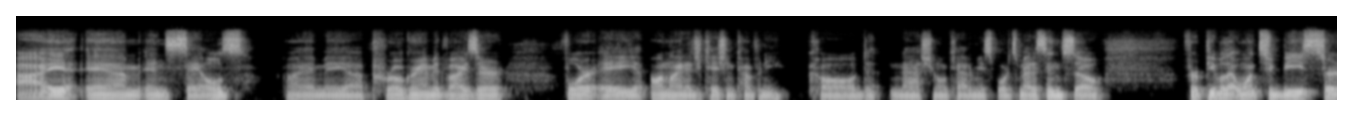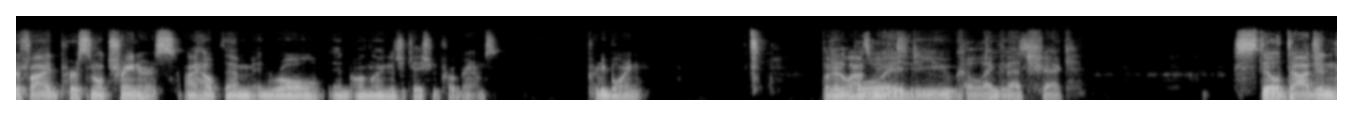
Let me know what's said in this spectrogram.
I am in sales. I am a uh, program advisor for a online education company called National Academy of Sports Medicine. So, for people that want to be certified personal trainers, I help them enroll in online education programs. Pretty boring, but it allows Boy, me to. do you do collect that check? Still dodging,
